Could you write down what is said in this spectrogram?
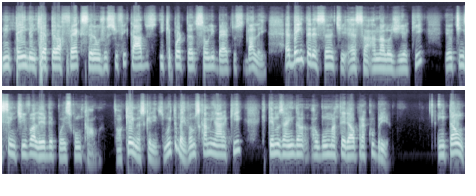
entendem que é pela fé que serão justificados e que, portanto, são libertos da lei. É bem interessante essa analogia aqui, eu te incentivo a ler depois com calma. Ok, meus queridos? Muito bem, vamos caminhar aqui, que temos ainda algum material para cobrir. Então,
